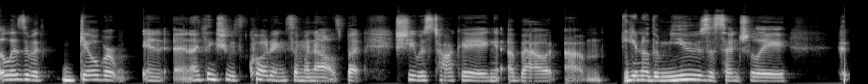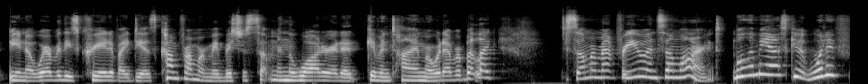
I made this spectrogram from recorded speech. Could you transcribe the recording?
Elizabeth Gilbert, and, and I think she was quoting someone else, but she was talking about um you know the muse essentially. You know, wherever these creative ideas come from, or maybe it's just something in the water at a given time or whatever. But like, some are meant for you and some aren't. Well, let me ask you, what if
